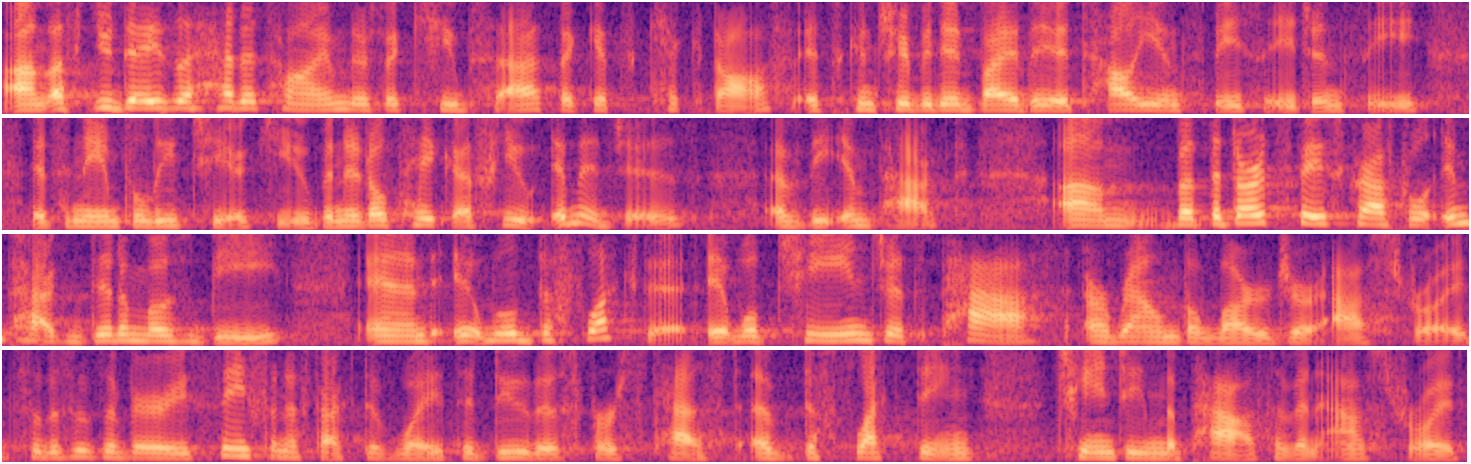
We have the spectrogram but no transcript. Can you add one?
Um, a few days ahead of time, there's a CubeSat that gets kicked off. It's contributed by the Italian Space Agency. It's named LiCiACube, and it'll take a few images of the impact. Um, but the DART spacecraft will impact Didymos B, and it will deflect it. It will change its path around the larger asteroid. So this is a very safe and effective way to do this first test of deflecting, changing the path of an asteroid.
